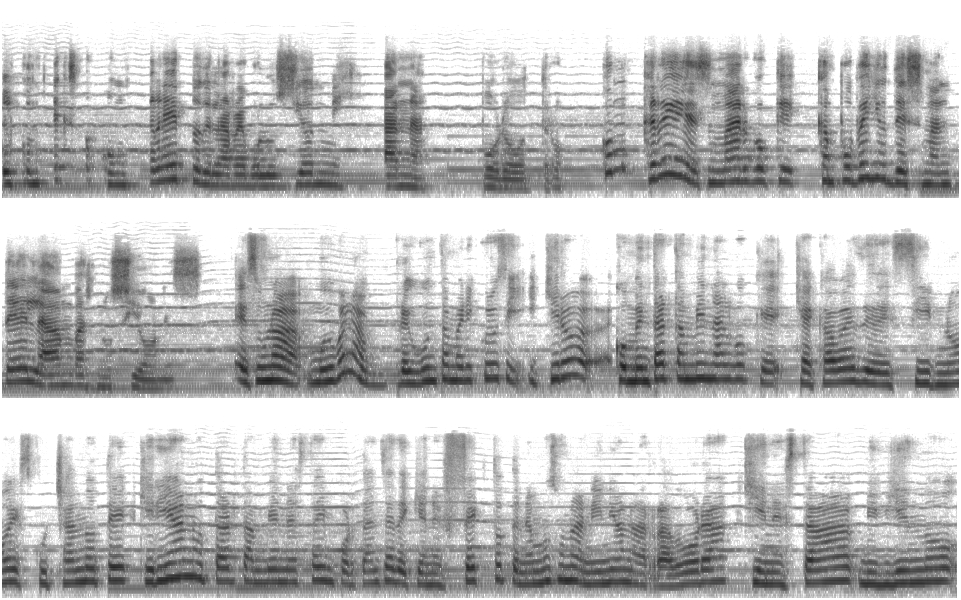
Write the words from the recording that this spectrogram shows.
el contexto concreto de la revolución mexicana por otro. ¿Cómo crees, Margo, que Campobello desmantela ambas nociones? Es una muy buena pregunta, Maricruz, y, y quiero comentar también algo que, que, acabas de decir, ¿no? Escuchándote, quería notar también esta importancia de que en efecto tenemos una niña narradora quien está viviendo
